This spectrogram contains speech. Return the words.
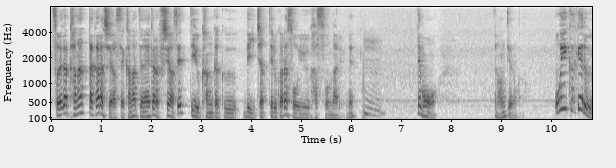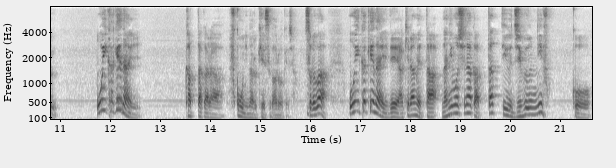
それが叶ったから幸せ叶ってないから不幸せっていう感覚でいっちゃってるからそういう発想になるよね。うんでもなんていうのかな。追いかける追いかけないかったから不幸になるケースがあるわけじゃん。それは追いかけないで諦めた何もしなかったっていう自分にふこ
